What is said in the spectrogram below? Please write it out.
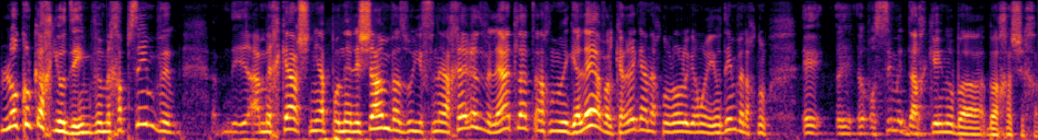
לא כל כך יודעים ומחפשים, והמחקר שנייה פונה לשם, ואז הוא יפנה אחרת, ולאט לאט אנחנו נגלה, אבל כרגע אנחנו לא לגמרי יודעים, ואנחנו אה, אה, עושים את דרכנו בחשיכה.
